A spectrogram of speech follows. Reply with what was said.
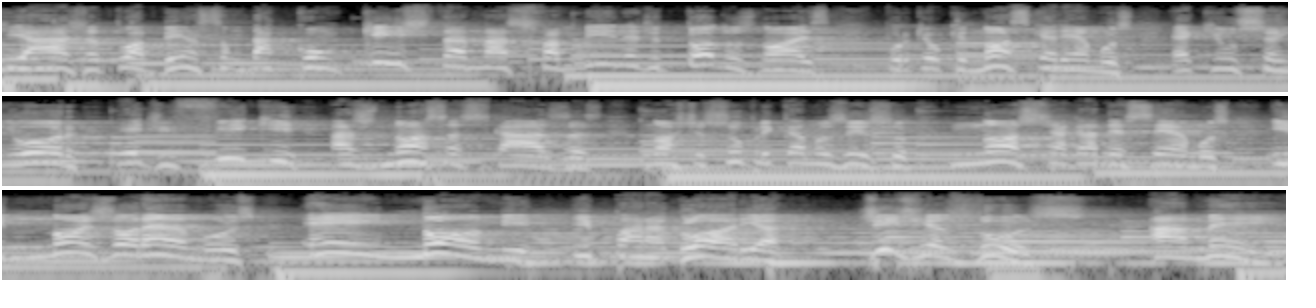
que haja tua bênção da conquista nas famílias de todos nós, porque o que nós queremos é que o Senhor edifique as nossas casas. Nós te suplicamos isso, nós te agradecemos e nós oramos em nome e para a glória de Jesus. Amém.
